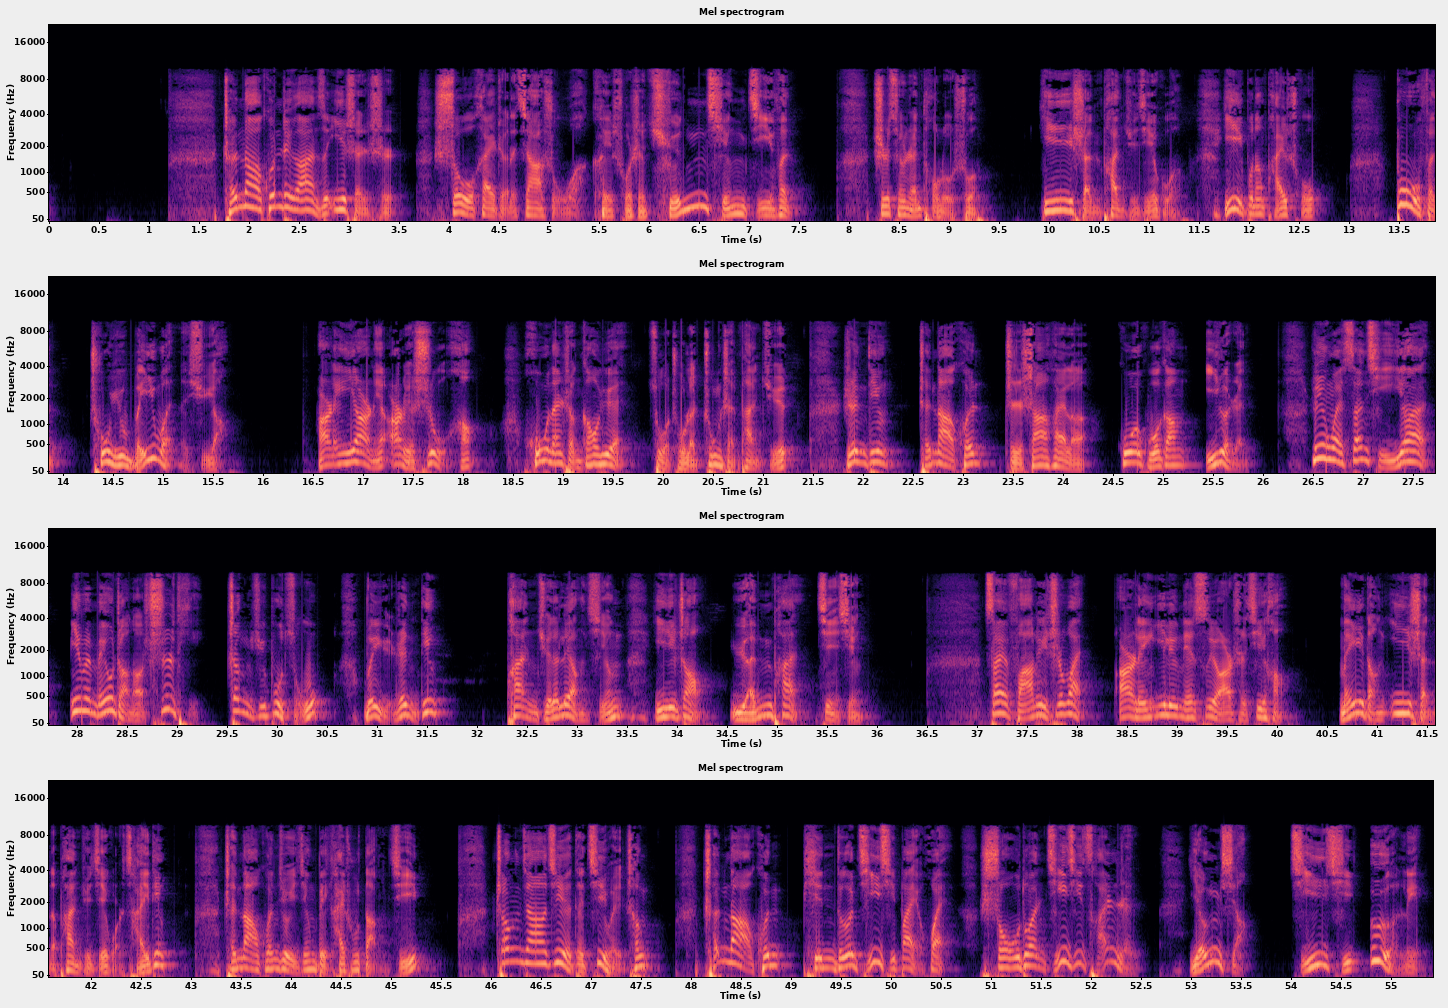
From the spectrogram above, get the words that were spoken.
陈大坤这个案子一审时，受害者的家属啊可以说是群情激愤。知情人透露说，一审判决结果亦不能排除部分出于维稳的需要。二零一二年二月十五号，湖南省高院。做出了终审判决，认定陈大坤只杀害了郭国刚一个人，另外三起一案因为没有找到尸体，证据不足，未予认定。判决的量刑依照原判进行。在法律之外，二零一零年四月二十七号，没等一审的判决结果裁定，陈大坤就已经被开除党籍。张家界的纪委称。陈大坤品德极其败坏，手段极其残忍，影响极其恶劣。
